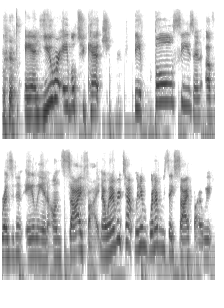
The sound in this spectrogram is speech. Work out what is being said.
and you were able to catch the full season of Resident Alien on Syfy. Now, whenever time, whenever, whenever we say Syfy, we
